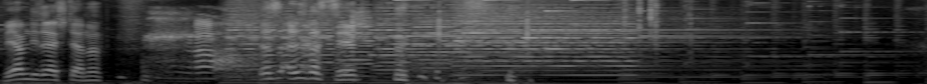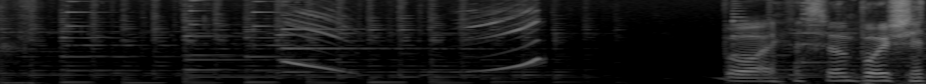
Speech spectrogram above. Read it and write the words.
Wir haben die drei Sterne. Oh, Das ist alles, was zählt. was für ein Bullshit.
